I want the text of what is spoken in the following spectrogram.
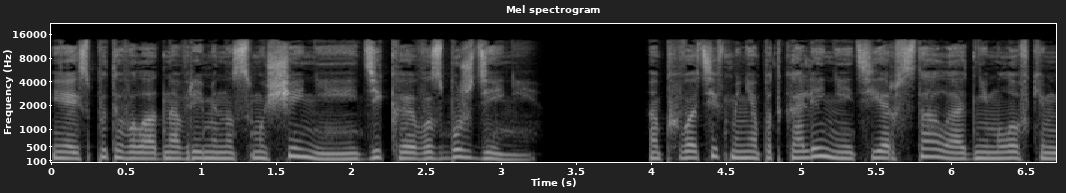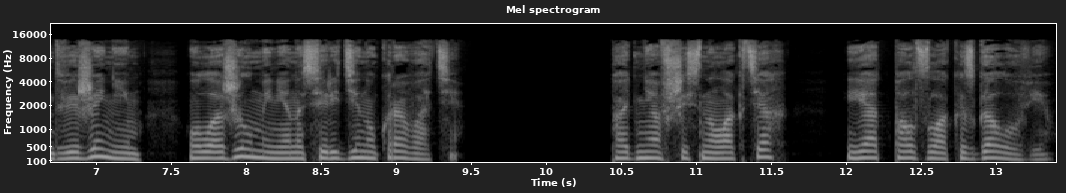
Я испытывала одновременно смущение и дикое возбуждение. Обхватив меня под колени, Этьер встал и одним ловким движением уложил меня на середину кровати. Поднявшись на локтях, я отползла к изголовью.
